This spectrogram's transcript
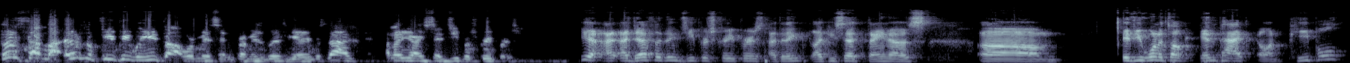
who's somebody? Who's a few people you thought were missing from his list, Gary? Besides, I know you already said Jeepers Creepers. Yeah, I, I definitely think Jeepers Creepers. I think, like you said, Thanos. Um, if you want to talk impact on people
